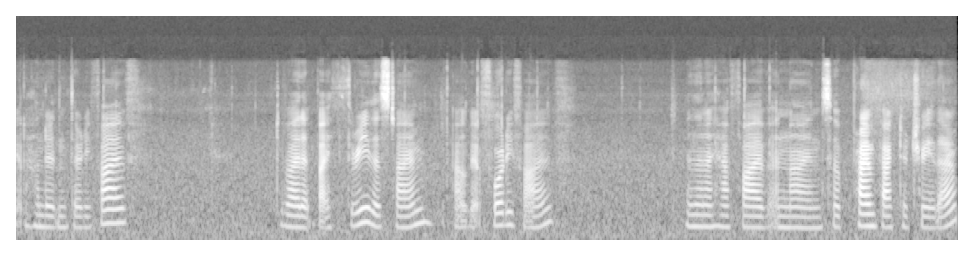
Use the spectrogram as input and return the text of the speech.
get 135. Divide it by 3 this time, I'll get 45. And then I have 5 and 9, so prime factor tree there.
